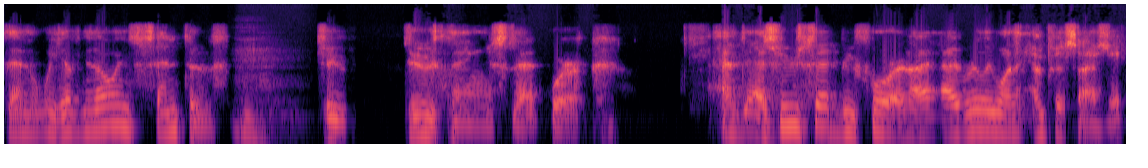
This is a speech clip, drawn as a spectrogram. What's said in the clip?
then we have no incentive mm. to do things that work. And as you said before, and I, I really want to emphasize it,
